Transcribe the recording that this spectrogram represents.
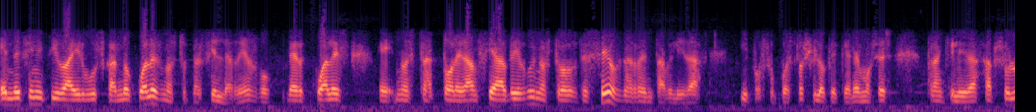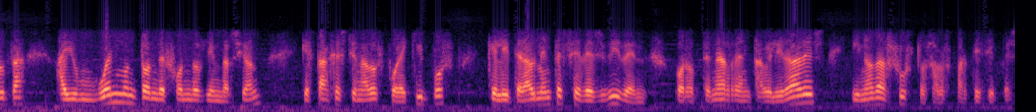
En definitiva, ir buscando cuál es nuestro perfil de riesgo, ver cuál es eh, nuestra tolerancia al riesgo y nuestros deseos de rentabilidad. Y, por supuesto, si lo que queremos es tranquilidad absoluta, hay un buen montón de fondos de inversión que están gestionados por equipos que literalmente se desviven por obtener rentabilidades y no dar sustos a los partícipes.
